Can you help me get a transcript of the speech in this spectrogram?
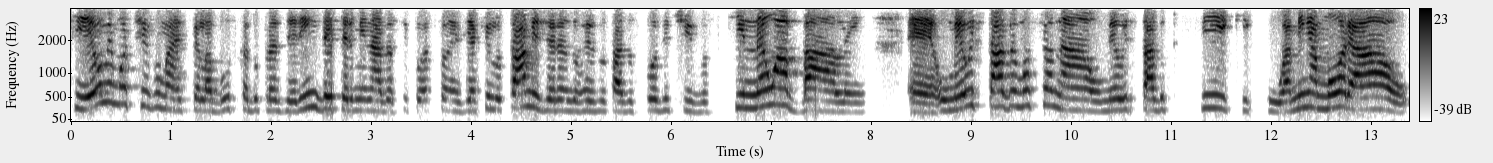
Se eu me motivo mais pela busca do prazer em determinadas situações e aquilo está me gerando resultados positivos que não abalem é, o meu estado emocional, o meu estado psíquico, a minha moral,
